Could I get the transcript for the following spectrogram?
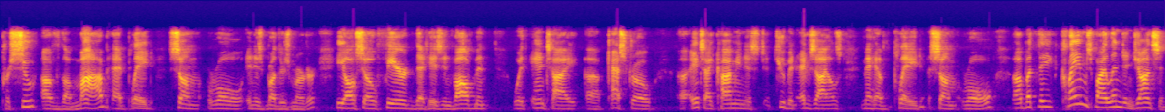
pursuit of the mob had played some role in his brother's murder. He also feared that his involvement with anti Castro, uh, anti communist Cuban exiles may have played some role. Uh, but the claims by Lyndon Johnson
